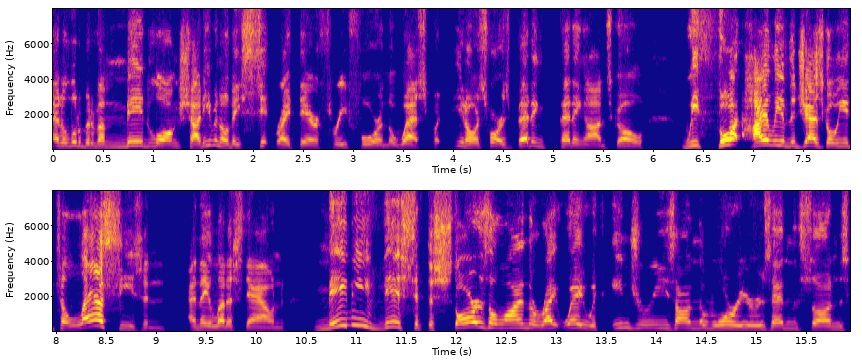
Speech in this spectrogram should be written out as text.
at a little bit of a mid long shot, even though they sit right there three four in the West. But you know, as far as betting betting odds go, we thought highly of the Jazz going into last season and they let us down. Maybe this, if the stars align the right way with injuries on the Warriors and the Suns,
